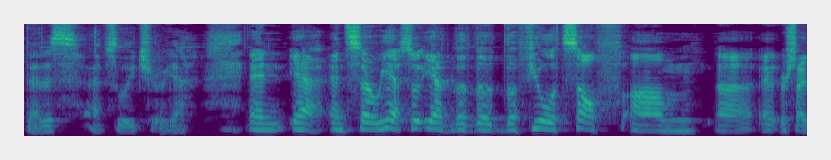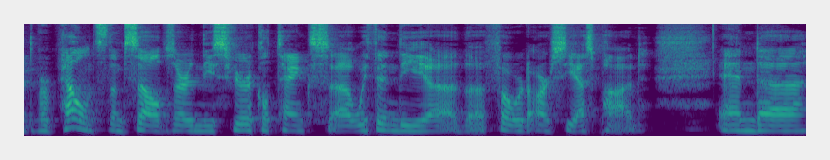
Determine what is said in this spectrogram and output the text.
that is absolutely true. Yeah, and yeah, and so yeah, so yeah, the the, the fuel itself, um, uh, or sorry, the propellants themselves are in these spherical tanks uh, within the uh, the forward RCS pod, and uh,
